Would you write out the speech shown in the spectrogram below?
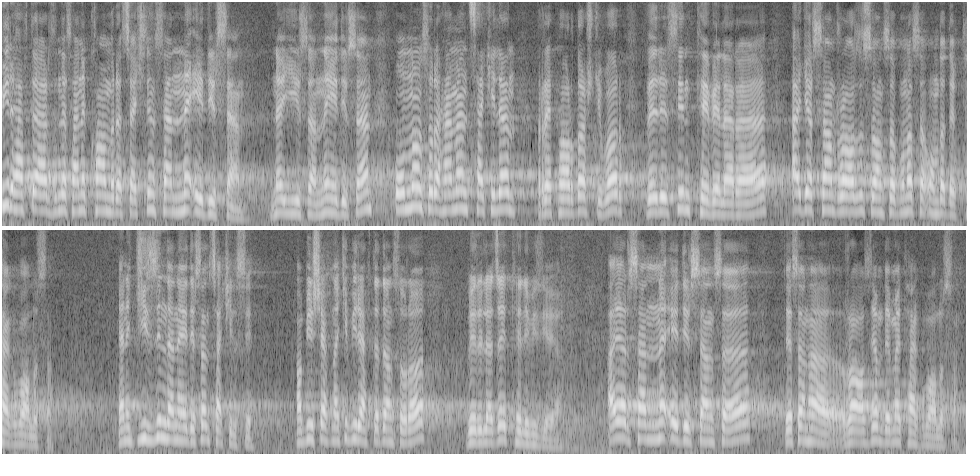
Bir həftə ərzində səni kamera çəksin, sən nə edirsən, nə yeyirsən, nə edirsən, ondan sonra həmən çəkilən reportaj ki var, verilsin TV-lərə, əgər sən razısansa buna, sən onda da təqvalısan. Yəni gizlin də nə edirsən çəkilsin. Amma bir şərtlə ki, bir həftədən sonra veriləcək televiziyaya. Əgər sən nə edirsənsə, desən hə, razıyam demək təqvalısın.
